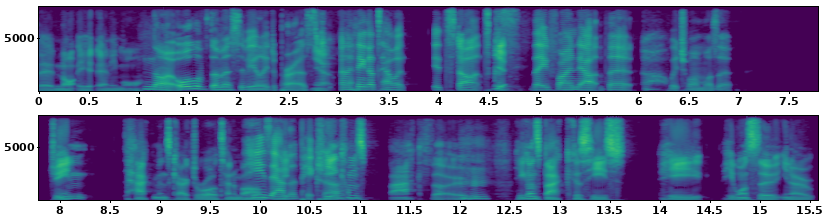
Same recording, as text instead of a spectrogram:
they're not it anymore. No, all of them are severely depressed. Yeah. And I think that's how it, it starts because they find out that, oh, which one was it? Gene Hackman's character Royal Tenenbaum. He's out of the picture. He comes back though. Mm-hmm. He comes back because he's he he wants to you know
